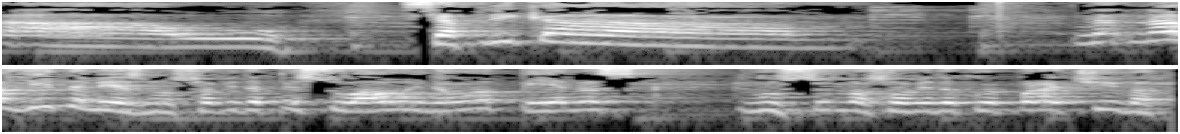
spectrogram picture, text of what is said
ao, se aplica na, na, vida mesmo, na sua vida pessoal e não apenas no, na sua vida corporativa.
